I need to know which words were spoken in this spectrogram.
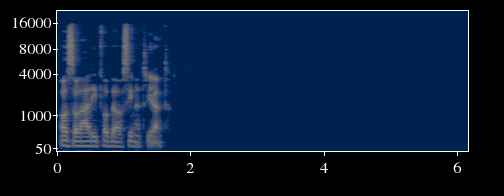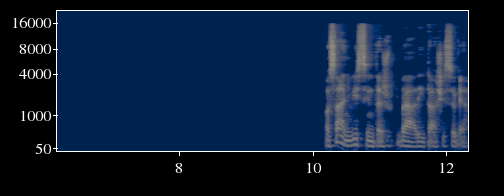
azzal állítva be a szimetriát. A szány vízszintes beállítási szöge.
